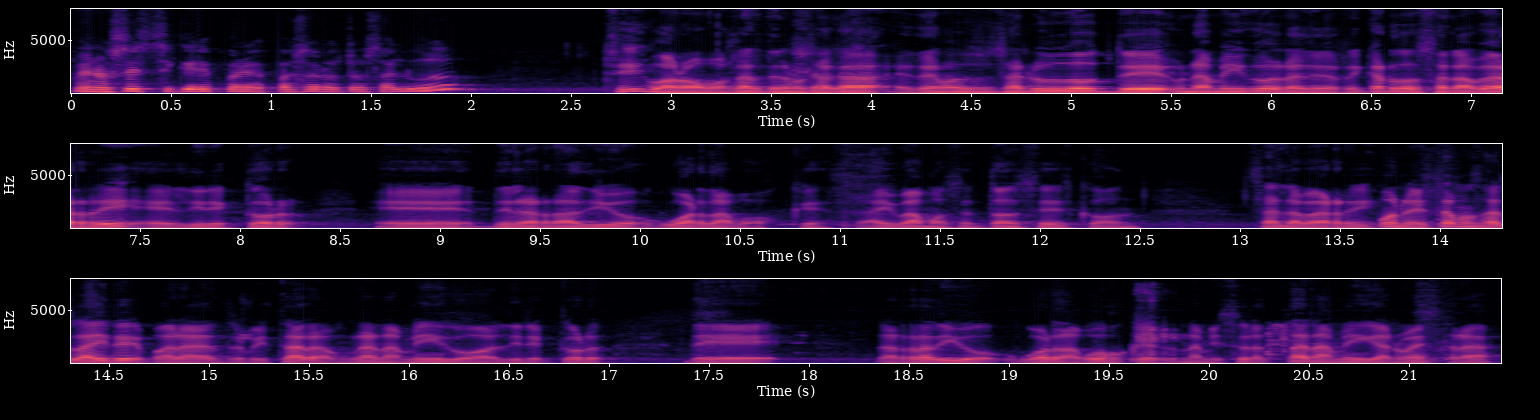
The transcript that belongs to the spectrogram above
Bueno, no sé si querés poner- pasar otro saludo. Sí, bueno, vamos a ver, tenemos acá, eh, tenemos un saludo de un amigo, de Ricardo Salaberry, el director eh, de la radio Guardabosques. Ahí vamos entonces con Salaberry. Bueno, estamos al aire para entrevistar a un gran amigo, al director de la radio Guardabosques, una emisora tan amiga nuestra,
